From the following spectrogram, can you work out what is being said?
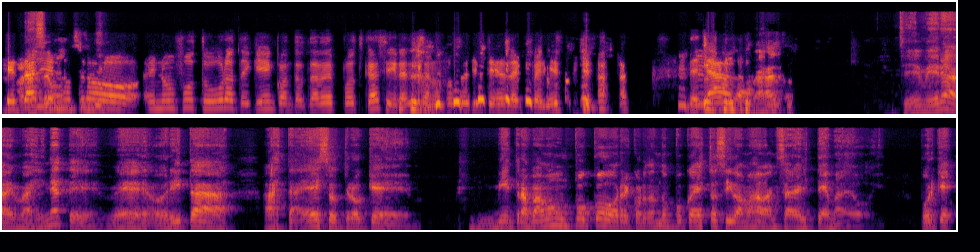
¿Qué tal en otro, en un futuro te quieren contratar de podcast y gracias a nosotros ya tienes la experiencia? De nada. Sí, mira, imagínate, ve, ahorita hasta eso creo que mientras vamos un poco recordando un poco esto, sí vamos a avanzar el tema de hoy. Porque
